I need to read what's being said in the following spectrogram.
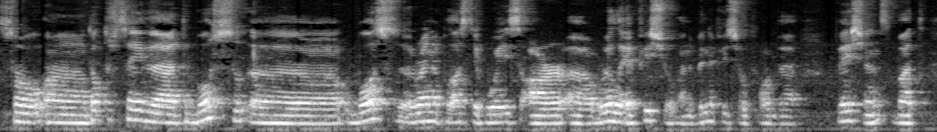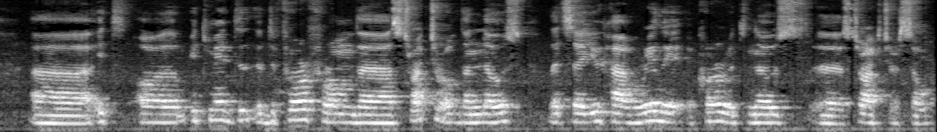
So uh, doctors say that both uh, both rhinoplastic ways are uh, really efficient and beneficial for the patients, but uh, it uh, it may differ from the structure of the nose. Let's say you have really a curved nose uh, structure, so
